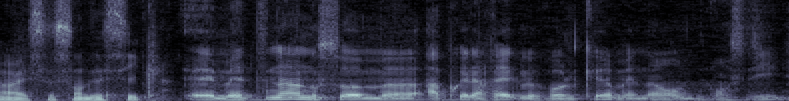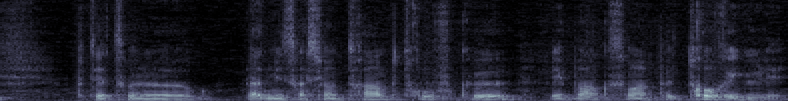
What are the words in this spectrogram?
Oui, ce sont des cycles. Et maintenant, nous sommes, euh, après la règle Volcker, maintenant on, se dit, peut-être l'administration Trump trouve que les banques sont un peu trop régulées.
